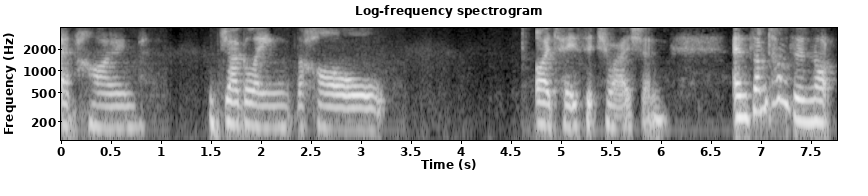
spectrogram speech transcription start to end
at home, juggling the whole IT situation. And sometimes there's not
